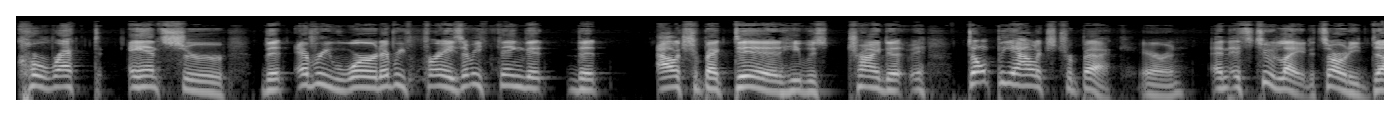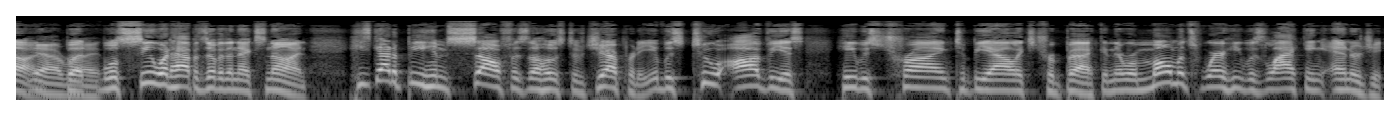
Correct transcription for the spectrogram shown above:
correct answer, that every word, every phrase, everything that that Alex Trebek did, he was trying to. Don't be Alex Trebek, Aaron. And it's too late. It's already done. Yeah, right. But we'll see what happens over the next nine. He's got to be himself as the host of Jeopardy. It was too obvious he was trying to be Alex Trebek, and there were moments where he was lacking energy.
